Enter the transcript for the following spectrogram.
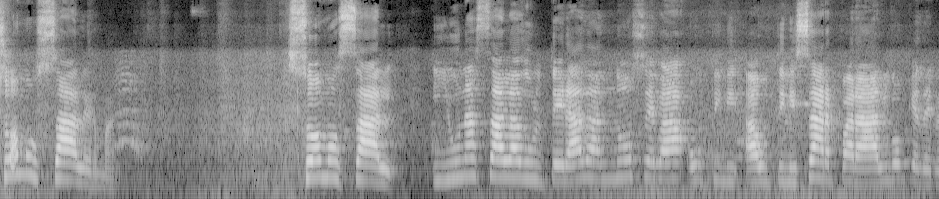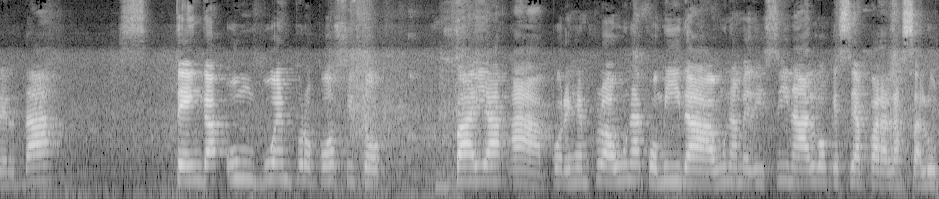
somos sal, hermano. Somos sal y una sal adulterada no se va a, utili- a utilizar para algo que de verdad tenga un buen propósito, vaya a, por ejemplo, a una comida, a una medicina, algo que sea para la salud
